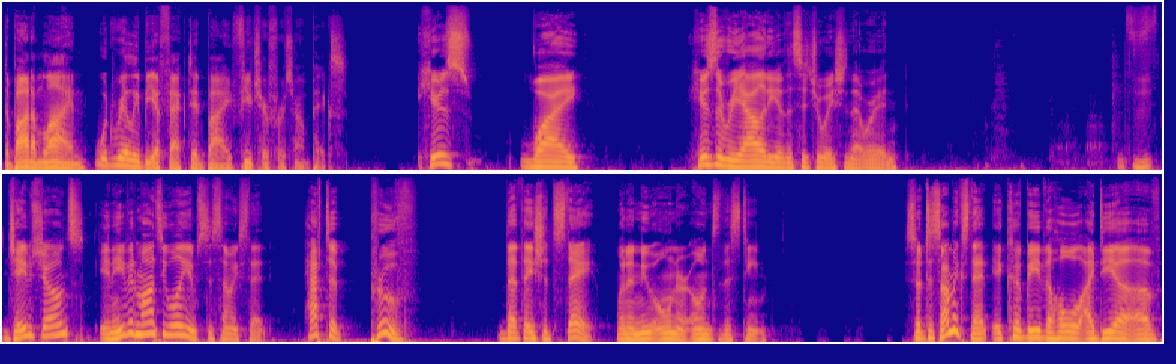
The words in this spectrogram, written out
the bottom line, would really be affected by future first round picks. Here's why here's the reality of the situation that we're in james jones and even monty williams to some extent have to prove that they should stay when a new owner owns this team so to some extent it could be the whole idea of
